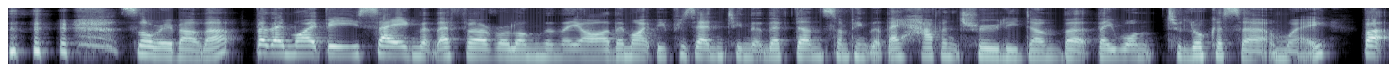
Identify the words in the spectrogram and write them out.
Sorry about that. But they might be saying that they're further along than they are. They might be presenting that they've done something that they haven't truly done, but they want to look a certain way. But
